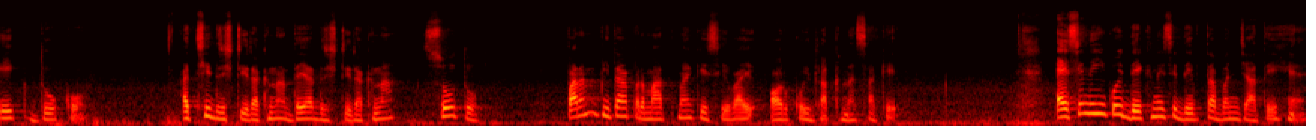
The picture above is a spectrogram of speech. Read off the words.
एक दो को। अच्छी दृष्टि रखना, दया दृष्टि रखना, सो तो परम पिता परमात्मा के सिवाय और कोई रख न सके। ऐसे नहीं कोई देखने से देवता बन जाते हैं,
